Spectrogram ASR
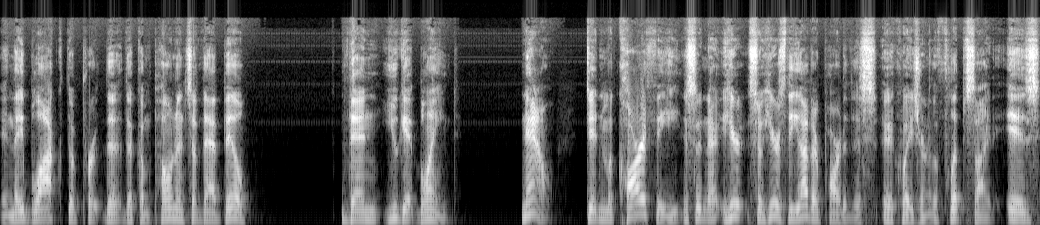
and they block the, the, the components of that bill, then you get blamed. Now, did McCarthy? So now here, so here's the other part of this equation, or the flip side is.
